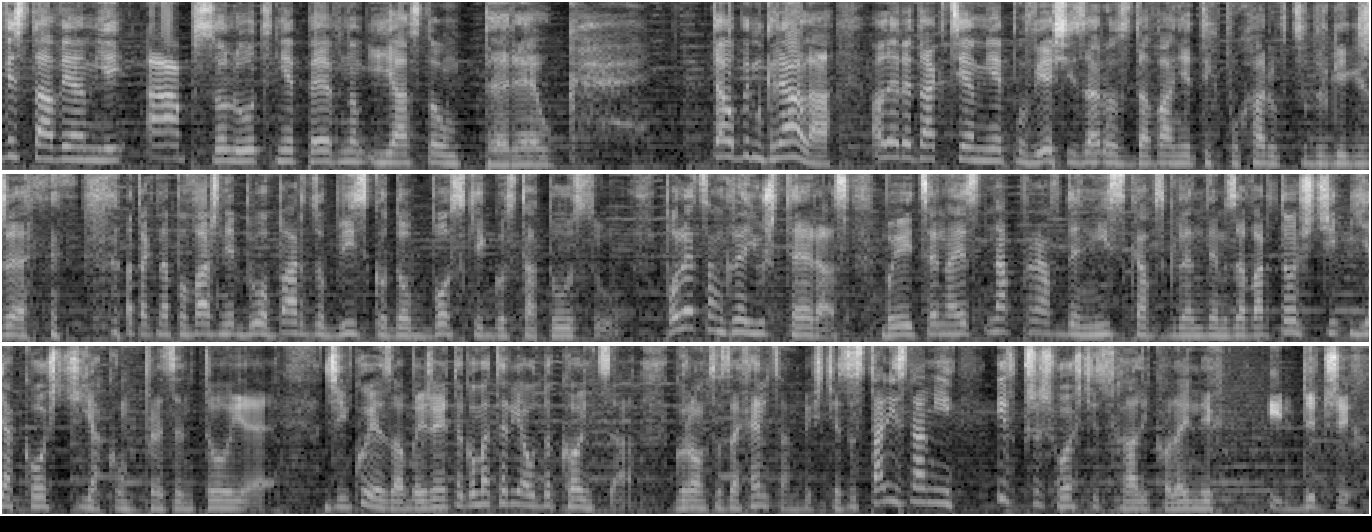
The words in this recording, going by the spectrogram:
wystawiam jej absolutnie pewną i jasną perełkę. Dałbym grala, ale redakcja mnie powiesi za rozdawanie tych pucharów co drugiej grze. A tak na poważnie było bardzo blisko do boskiego statusu. Polecam grę już teraz, bo jej cena jest naprawdę niska względem zawartości i jakości, jaką prezentuje. Dziękuję za obejrzenie tego materiału do końca. Gorąco zachęcam, byście zostali z nami i w przyszłości słuchali kolejnych indyczych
